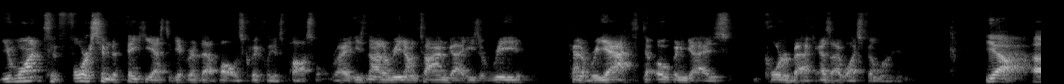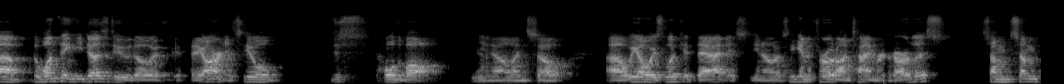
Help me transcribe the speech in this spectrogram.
you want to force him to think he has to get rid of that ball as quickly as possible, right? He's not a read on time guy. He's a read kind of react to open guys quarterback as I watch film on him. Yeah. Uh, the one thing he does do though, if, if they aren't, is he'll just hold the ball, yeah. you know? And so uh, we always look at that. Is, you know, is he going to throw it on time regardless? Some, some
